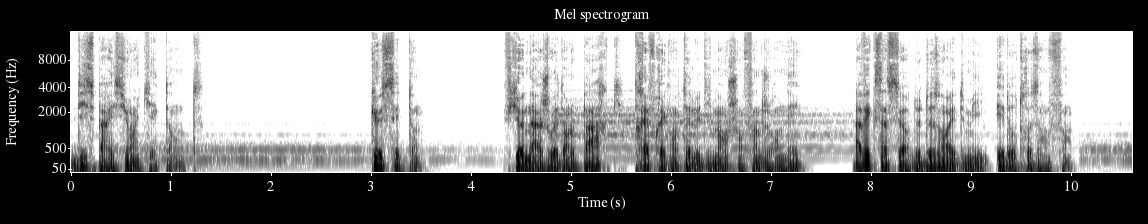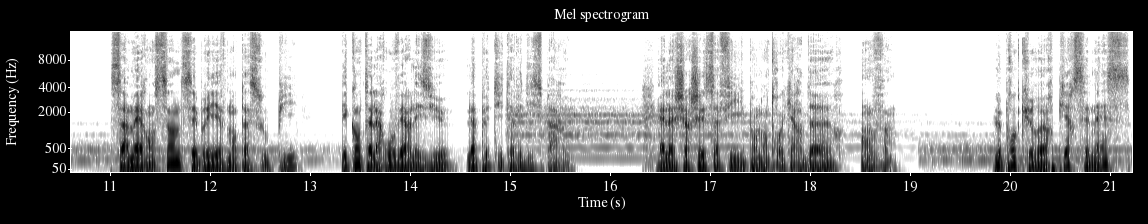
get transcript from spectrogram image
disparition inquiétante. Que sait-on? Fiona jouait dans le parc, très fréquentée le dimanche en fin de journée, avec sa sœur de deux ans et demi et d'autres enfants. Sa mère enceinte s'est brièvement assoupie, et quand elle a rouvert les yeux, la petite avait disparu. Elle a cherché sa fille pendant trois quarts d'heure, en vain. Le procureur Pierre Sénès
